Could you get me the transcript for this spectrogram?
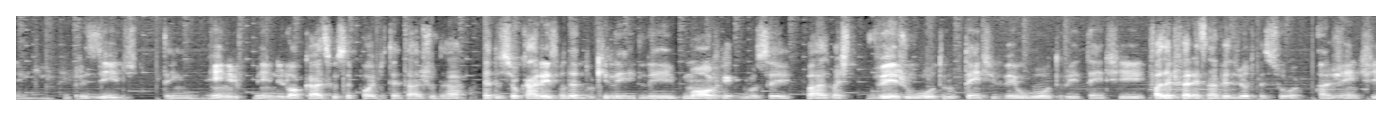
em, em presídios. Tem N, N locais que você pode tentar ajudar, dentro do seu carisma, dentro do que lhe, lhe move, o que você faz, mas veja o outro, tente ver o outro e tente fazer diferença na vida de outra pessoa. A gente,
